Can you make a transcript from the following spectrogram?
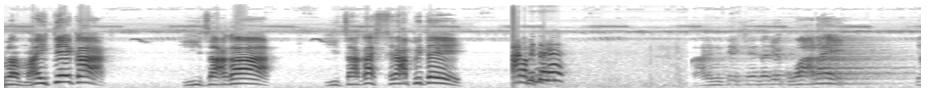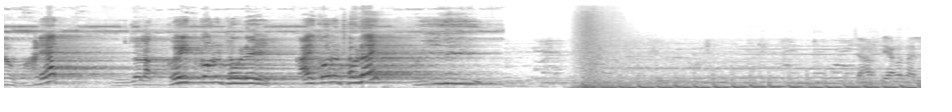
तुला माहितीये का? ही जागा ही जागा श्रापित आहे. कारण ते शेजारी एक वाडा आहे. या वाड्यात मुंजाला कैद करून ठेवलंय. काय करून ठेवलंय? चार तेरा झाले.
